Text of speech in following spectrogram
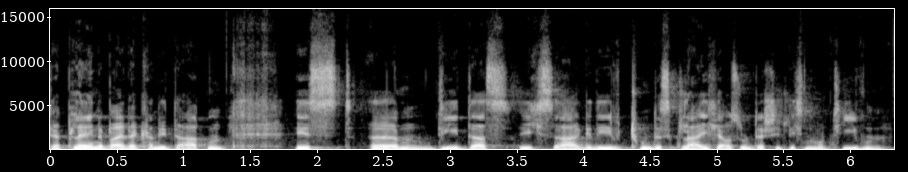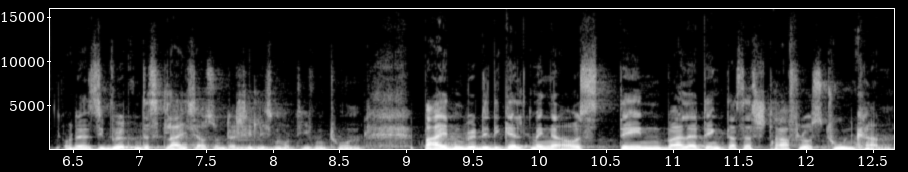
der Pläne beider Kandidaten ist ähm, die, dass ich sage, die tun das Gleiche aus unterschiedlichen Motiven oder sie würden das Gleiche aus unterschiedlichen mhm. Motiven tun. Biden würde die Geldmenge ausdehnen, weil er denkt, dass er es straflos tun kann.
